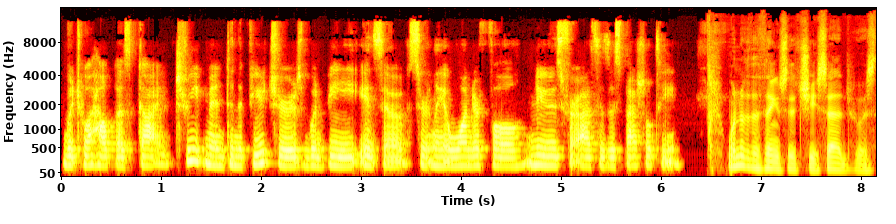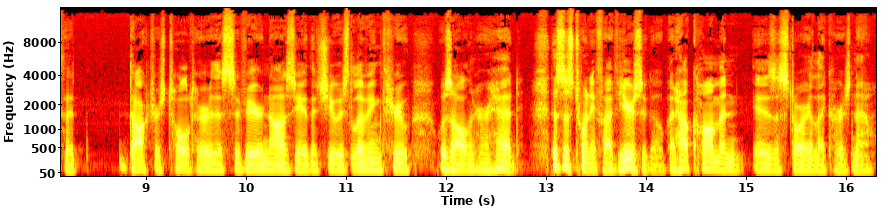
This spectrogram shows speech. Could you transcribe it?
which will help us guide treatment in the futures would be is a, certainly a wonderful news for us as a specialty. One of the things that she said was that doctors told her the severe nausea that she was living through was all in her head. This was 25 years ago, but how common is a story like hers now?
